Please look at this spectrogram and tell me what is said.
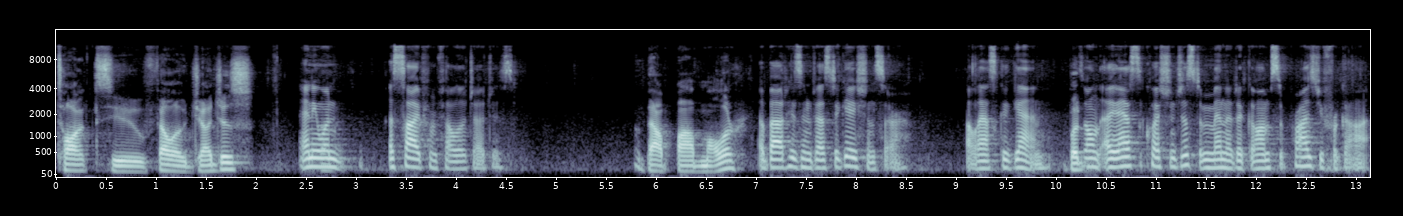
talked to fellow judges Anyone aside from fellow judges? about Bob Mueller. About his investigation, sir? I'll ask again. But- It's only- I asked the question just a minute ago. I'm surprised you forgot.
